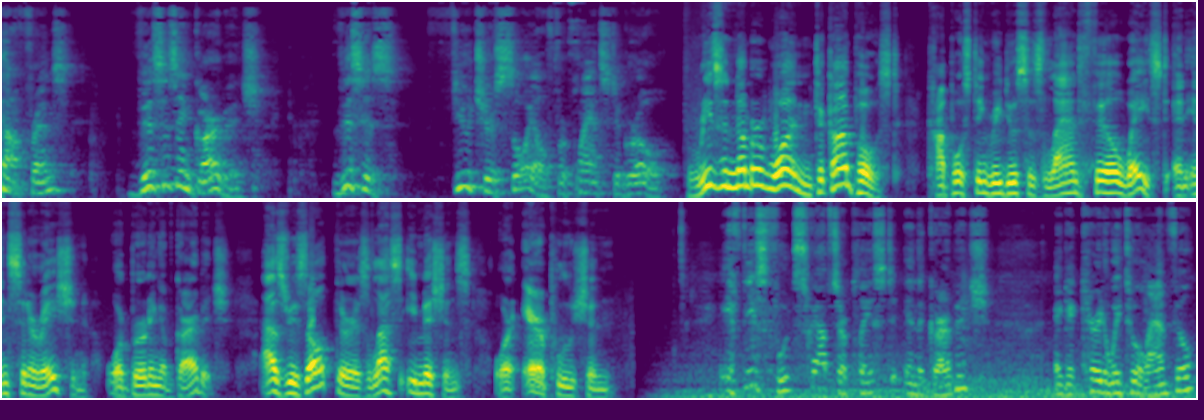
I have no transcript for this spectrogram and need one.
Hop friends. This isn't garbage. This is future soil for plants to grow. Reason number one to compost. Composting reduces landfill waste and incineration or burning of garbage. As a result, there is less emissions or air pollution. If these food scraps are placed in the garbage and get carried away to a landfill,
